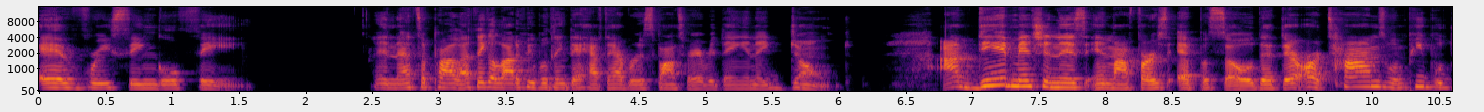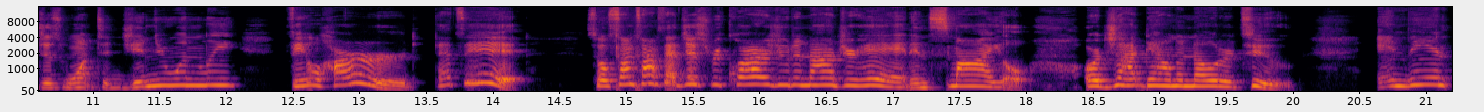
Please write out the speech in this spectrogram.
every single thing. And that's a problem. I think a lot of people think they have to have a response for everything, and they don't. I did mention this in my first episode that there are times when people just want to genuinely feel heard. That's it. So sometimes that just requires you to nod your head and smile or jot down a note or two. And then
